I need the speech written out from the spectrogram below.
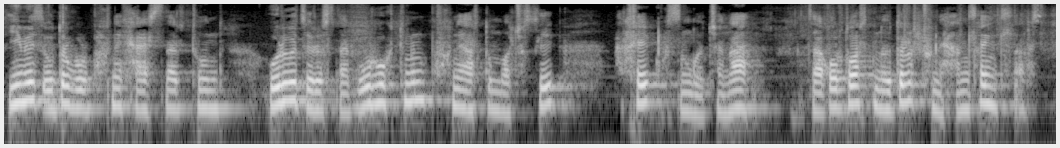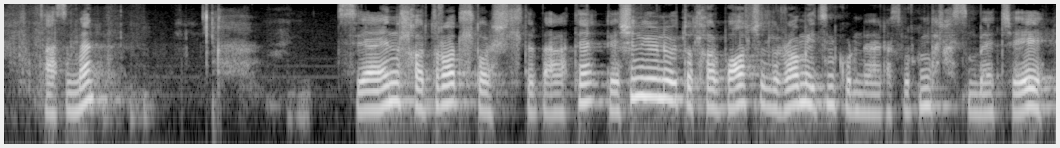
Иймээс өдөр бүр Бурхныг хайрснаар түнд өргөө зориулснаар үр хөвгтөм нь Бурхны ард түмэн болж өсгийг харахыг хүсэн гож байна. За 3 дугаарт нь өдрөгч хүний хандлагын талаас заасан байна. За энэ болохоор 6 дугаар ишлэлээр байгаа те. Тэгээ шинэ гэрээний үед болохоор боолчл Роми эзэнт гүрэн даяраас өргөн тархсан байжээ.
